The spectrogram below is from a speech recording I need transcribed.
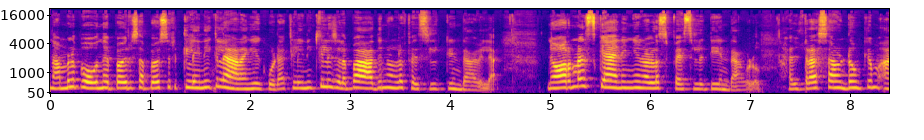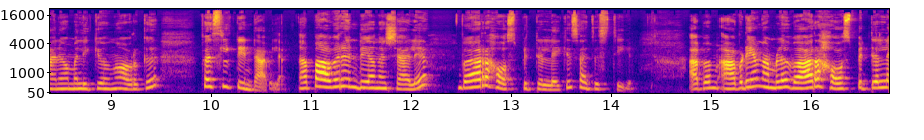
നമ്മൾ പോകുന്ന ഇപ്പോൾ ഒരു സപ്പോസ് ഒരു ക്ലിനിക്കിലാണെങ്കിൽ കൂടെ ക്ലിനിക്കിൽ ചിലപ്പോൾ അതിനുള്ള ഫെസിലിറ്റി ഉണ്ടാവില്ല. നോർമൽ സ്കാനിങ്ങിനുള്ള ഫെസിലിറ്റി ഉണ്ടാവുള്ളൂ. അൾട്രാസൗണ്ടും അനോമലിക്കും ഒന്നും അവർക്ക് ഫെസിലിറ്റി ഉണ്ടാവില്ല. അപ്പോൾ അവരെന്ത് എന്ന് വെച്ചാൽ വേറെ ഹോസ്പിറ്റലിലേക്ക് സജസ്റ്റ് ചെയ്യും. അപ്പം അവിടെയും നമ്മൾ വേറെ ഹോസ്പിറ്റലിൽ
